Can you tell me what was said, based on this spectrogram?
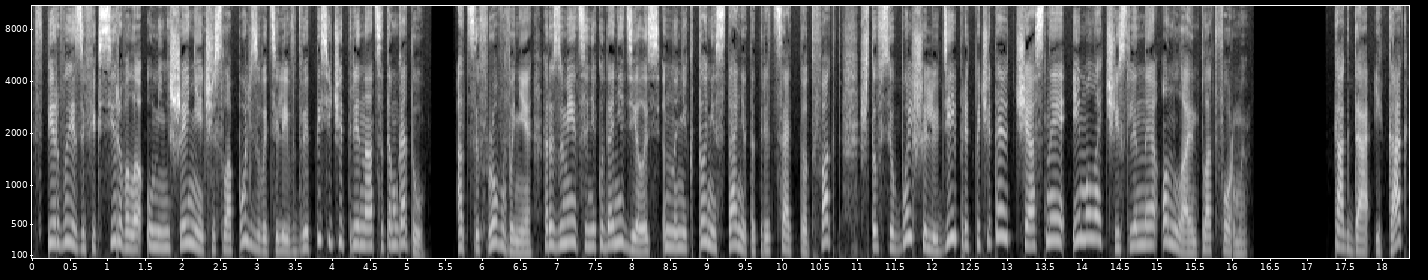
впервые зафиксировала уменьшение числа пользователей в 2013 году. Оцифровывание, разумеется, никуда не делось, но никто не станет отрицать тот факт, что все больше людей предпочитают частные и малочисленные онлайн-платформы. Когда и как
